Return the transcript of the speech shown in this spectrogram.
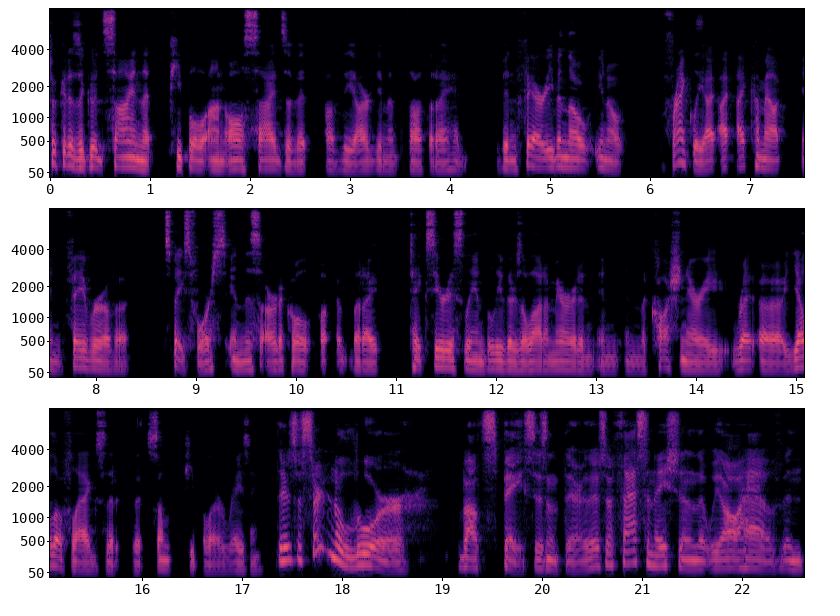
took it as a good sign that people on all sides of it, of the argument, thought that I had been fair, even though, you know, frankly, I, I come out in favor of a Space Force in this article, uh, but I take seriously and believe there's a lot of merit in, in, in the cautionary red, uh, yellow flags that, that some people are raising. There's a certain allure about space, isn't there? There's a fascination that we all have and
